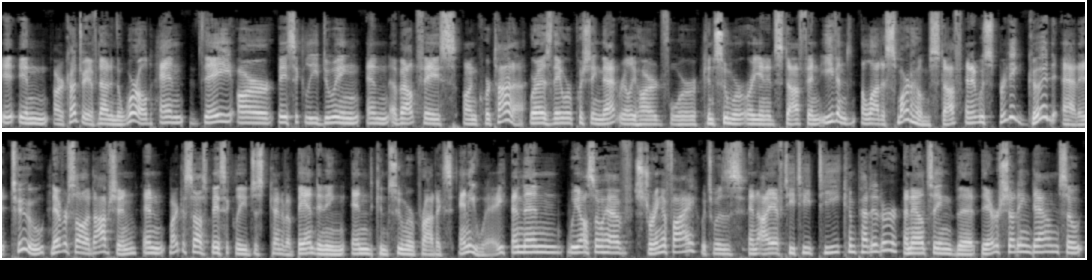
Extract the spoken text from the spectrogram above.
in our country, if not in the world, and they are basically doing an about face on Cortana, whereas they were pushing that really hard for consumer oriented stuff and even a lot of smart home stuff. And it was pretty good at it too. Never saw adoption. And Microsoft's basically just kind of abandoning end consumer products anyway. And then we also have Stringify, which was an IFTTT competitor announcing that they're shutting down. So,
